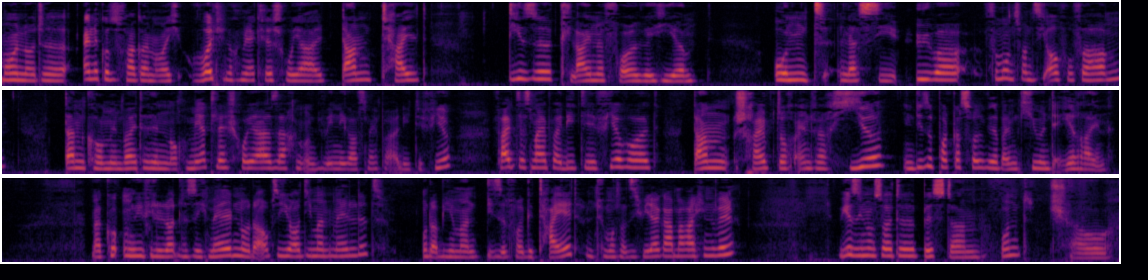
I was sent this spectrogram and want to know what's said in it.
Moin Leute, eine kurze Frage an euch. Wollt ihr noch mehr Clash Royale? Dann teilt diese kleine Folge hier und lasst sie über 25 Aufrufe haben. Dann kommen weiterhin noch mehr Clash Royale Sachen und weniger Sniper Elite 4. Falls ihr Sniper Elite 4 wollt, dann schreibt doch einfach hier in diese Podcast-Folge beim QA rein. Mal gucken, wie viele Leute sich melden oder ob sich auch jemand meldet. Oder ob jemand diese Folge teilt und 25 Wiedergaben erreichen will. Wir sehen uns heute. Bis dann und ciao.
